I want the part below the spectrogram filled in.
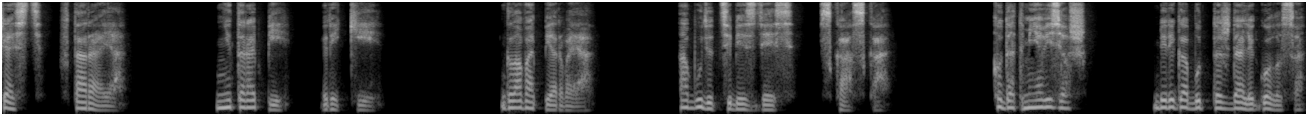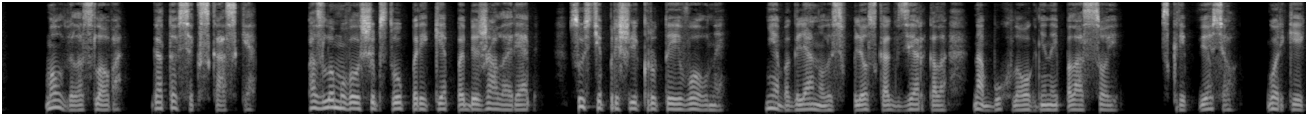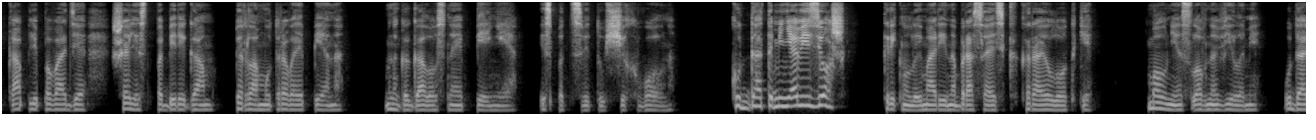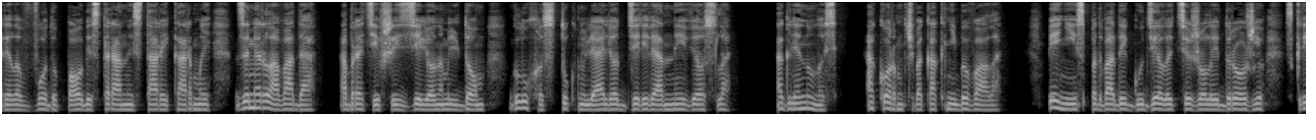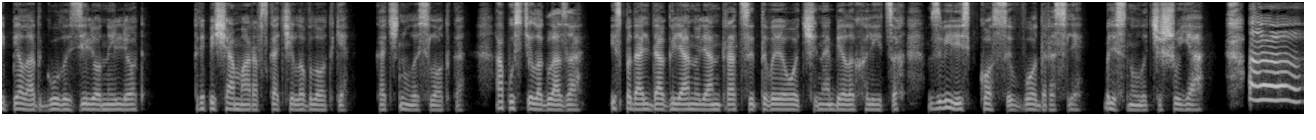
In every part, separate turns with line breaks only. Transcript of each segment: Часть вторая. Не торопи, реки. Глава первая. А будет тебе здесь сказка. Куда ты меня везешь? Берега будто ждали голоса. Молвила слово. Готовься к сказке. По злому волшебству по реке побежала рябь. С устья пришли крутые волны. Небо глянулось в плёс, как в зеркало, набухло огненной полосой. Скрип весел, горькие капли по воде, шелест по берегам, перламутровая пена, многоголосное пение из-под цветущих волн. «Куда ты меня везёшь?» — крикнула и Марина, бросаясь к краю лодки. Молния, словно вилами, ударила в воду по обе стороны старой кормы, замерла вода, обратившись зеленым льдом, глухо стукнули о лед деревянные весла. Оглянулась, а кормчиво как не бывало. Пение из-под воды гудело тяжелой дрожью, скрипел от гула зеленый лед. Трепеща Мара вскочила в лодке. Качнулась лодка. Опустила глаза. Из-под льда глянули антрацитовые очи на белых лицах. Взвились косы в водоросли. Блеснула чешуя. а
